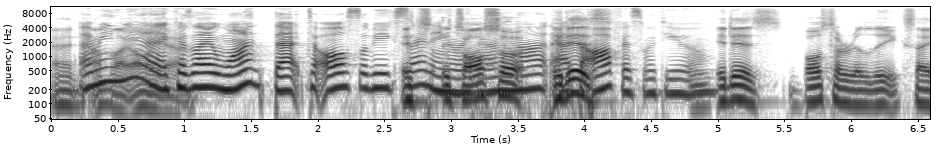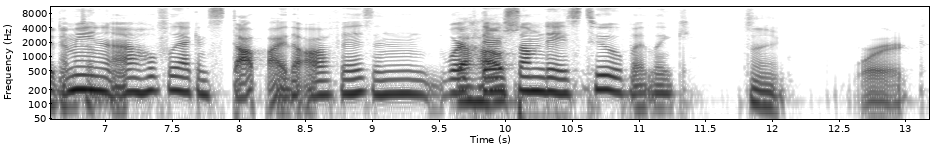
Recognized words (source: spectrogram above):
And I I'm mean, like, oh, yeah, because I want that to also be exciting. it's like, also- I'm not it at is. the office with you. it is. Both are really exciting. I mean, me. uh, hopefully I can stop by the office and work there some days too. But like, It's like, work.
